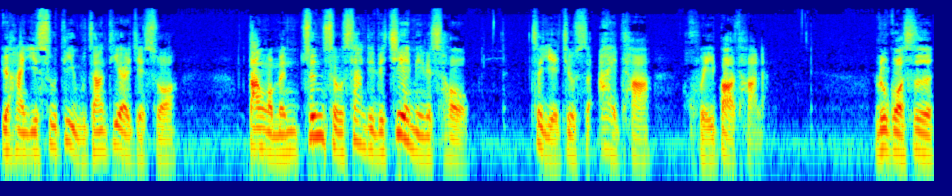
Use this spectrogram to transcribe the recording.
约翰一书第五章第二节说，当我们遵守上帝的诫命的时候，这也就是爱他、回报他了。如果是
